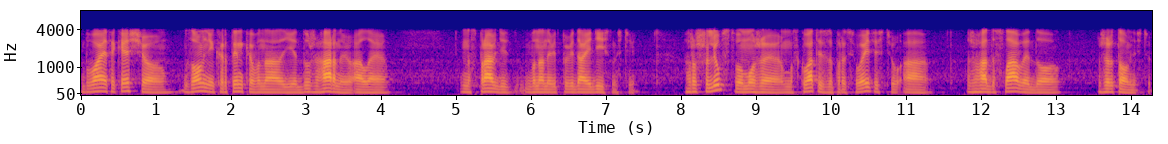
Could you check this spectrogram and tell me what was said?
буває таке, що зовні картинка вона є дуже гарною, але насправді вона не відповідає дійсності. Грошолюбство може маскуватись за працьовитістю, а жага до слави до жертовністю.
